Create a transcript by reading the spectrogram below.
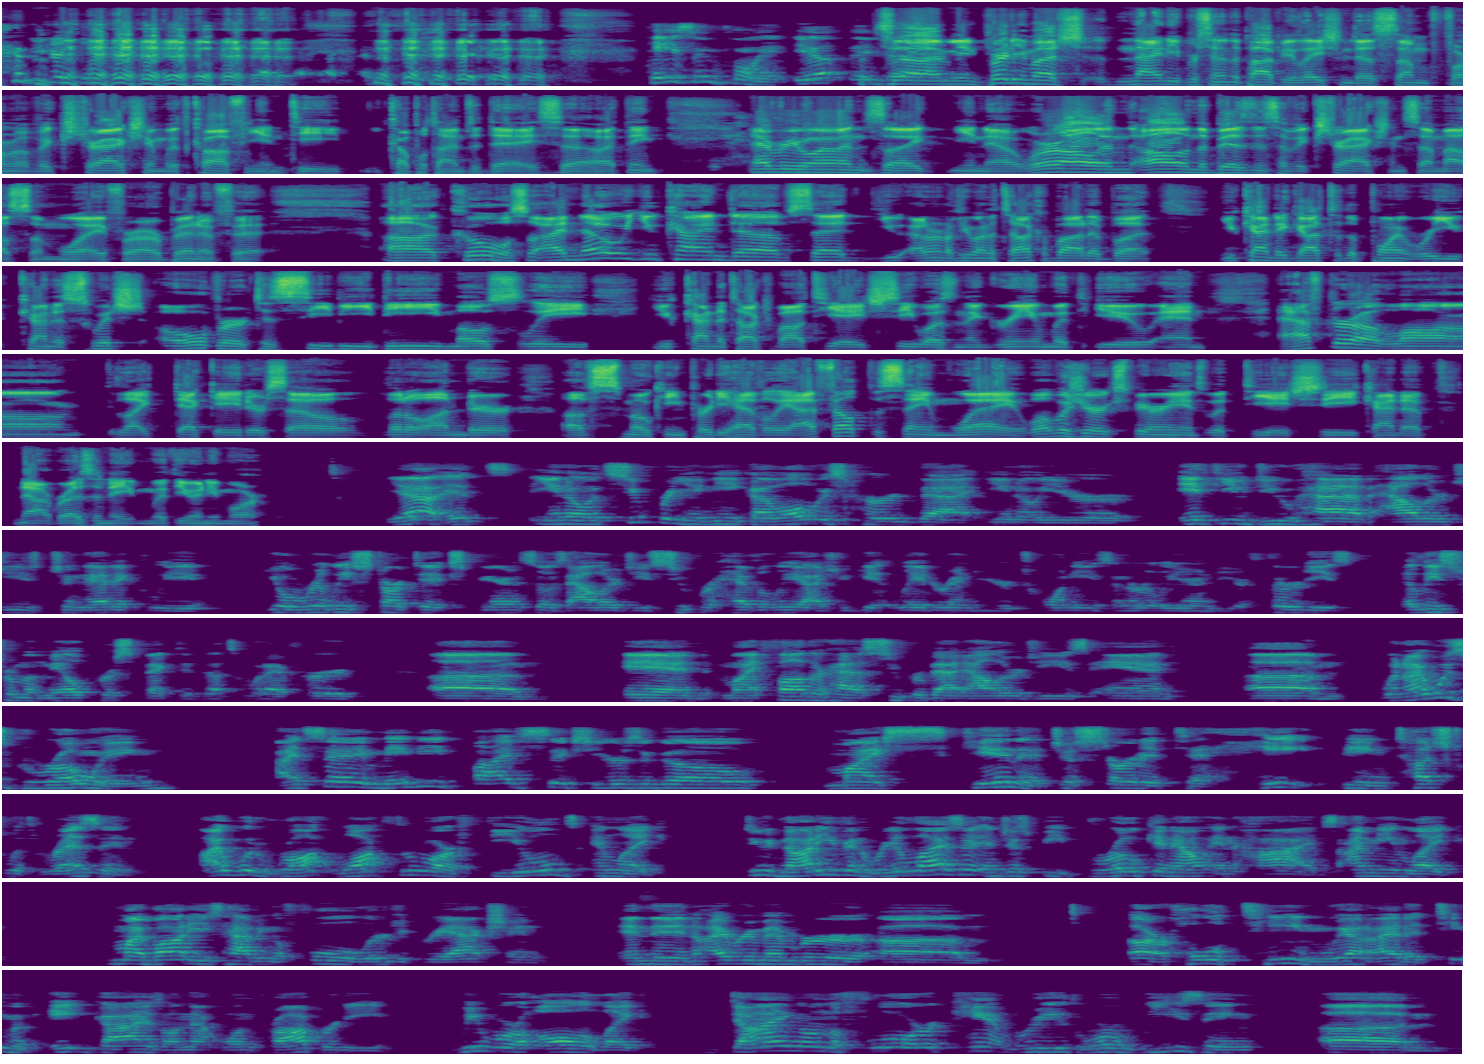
case in point. Yep. Exactly. So, I mean, pretty much ninety percent of the population does some form of extraction with coffee and tea a couple times a day. So, I think everyone's like, you know, we're all in all in the business of extraction somehow, some way for our benefit. Uh, cool. So I know you kind of said you. I don't know if you want to talk about it, but you kind of got to the point where you kind of switched over to CBD. Mostly, you kind of talked about THC wasn't agreeing with you, and after a long, like decade or so, little under of smoking pretty heavily, I felt the same way. What was your experience with THC kind of not resonating with you anymore? Yeah, it's you know it's super unique. I've always heard that you know you're if you do have allergies genetically you'll really start to experience those allergies super heavily as you get later into your 20s and earlier into your 30s. At least from a male perspective, that's what I've heard. Um, and my father has super bad allergies. And um, when I was growing, I'd say maybe five, six years ago, my skin had just started to hate being touched with resin. I would rock, walk through our fields and like, dude, not even realize it and just be broken out in hives. I mean, like my body is having a full allergic reaction. And then I remember um, our whole team. We had I had a team of eight guys on that one property. We were all like dying on the floor, can't breathe, we're wheezing, um,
